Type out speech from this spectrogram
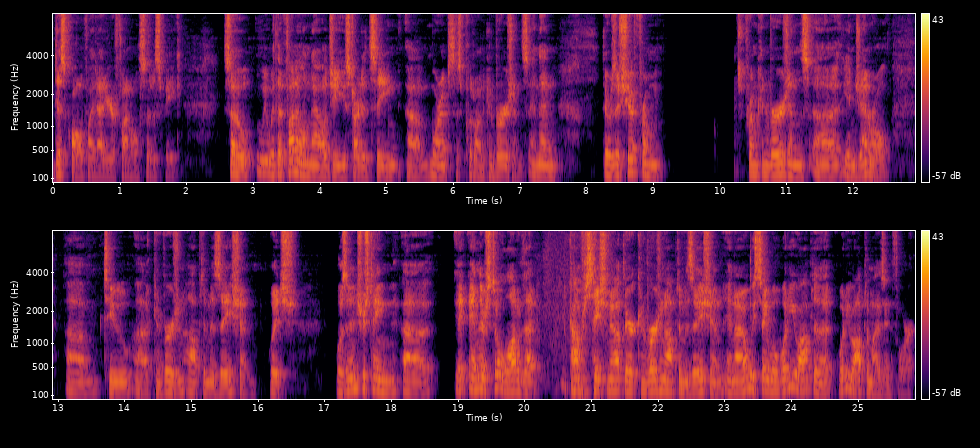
disqualified out of your funnel, so to speak. So we, with the funnel analogy, you started seeing um, more emphasis put on conversions, and then there was a shift from from conversions uh, in general um, to uh, conversion optimization, which was an interesting uh, and there's still a lot of that conversation out there conversion optimization. And i always say well what are you opti- what are you optimizing for?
